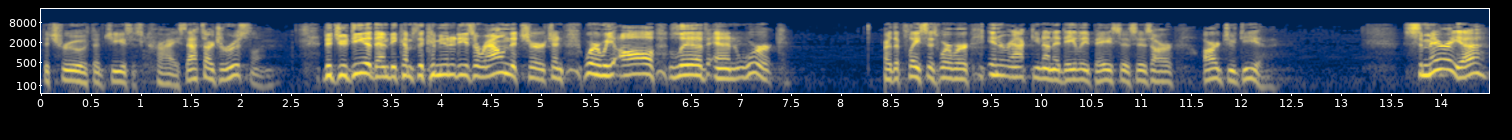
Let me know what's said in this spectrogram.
the truth of Jesus Christ. That's our Jerusalem. The Judea then becomes the communities around the church and where we all live and work are the places where we're interacting on a daily basis is our, our Judea. Samaria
